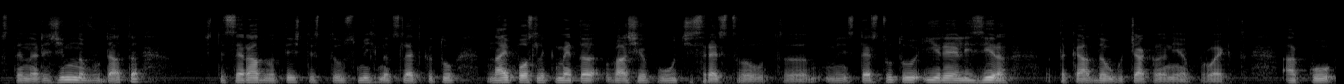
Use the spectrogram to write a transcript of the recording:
сте на режим на водата, ще се радвате и ще сте усмихнат след като най-после кмета вашия получи средства от а, Министерството и реализира така дългочакания проект. Ако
